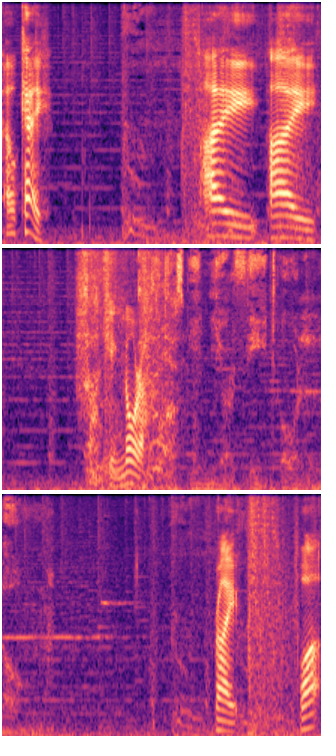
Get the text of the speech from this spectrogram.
Okay. I I fucking Nora. Has been your feet all along. Right. What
